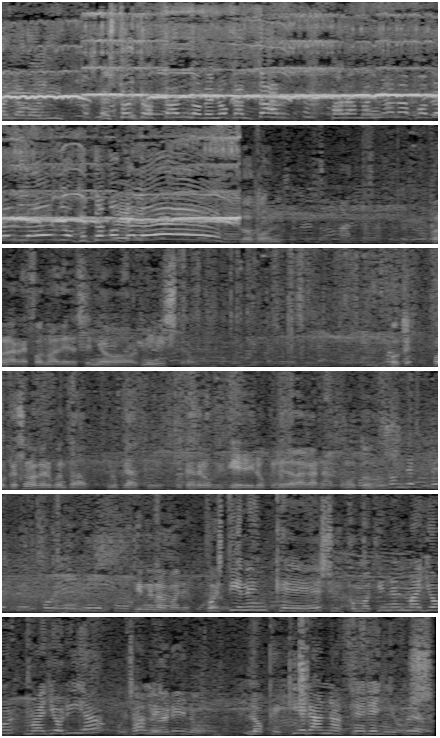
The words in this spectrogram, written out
Valladolid. Estoy tratando de no cantar para mañana poder leer lo que tengo que leer. Con, con la reforma del señor ministro. Porque, es una vergüenza lo que hace, porque hace lo que quiere y lo que le da la gana, como todos. Son del PP, pues Tienen la mayor... Pues tienen que eso, y como tienen mayor, mayoría, pues sale Marino. lo que quieran hacer ellos.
